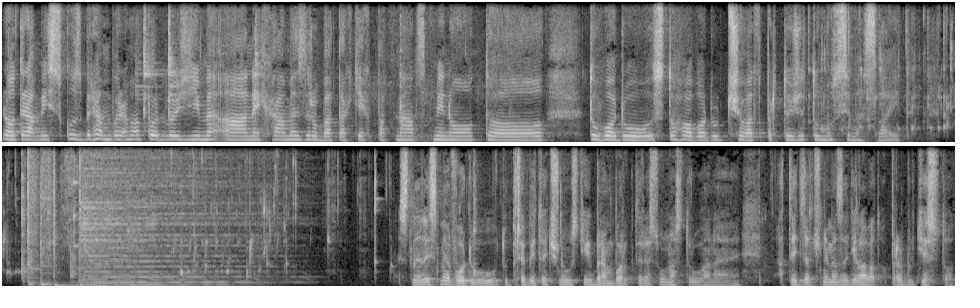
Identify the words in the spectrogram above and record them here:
no teda misku s bramborama podložíme a necháme zhruba tak těch 15 minut to, tu vodu z toho odlučovat, protože to musíme slejt. Slili jsme vodu, tu přebytečnou z těch brambor, které jsou nastrouhané, a teď začneme zadělávat opravdu těsto.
